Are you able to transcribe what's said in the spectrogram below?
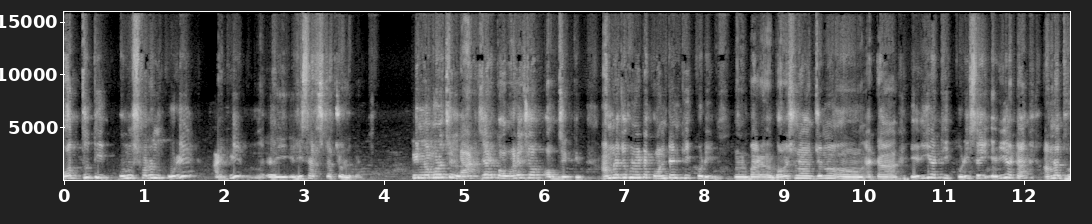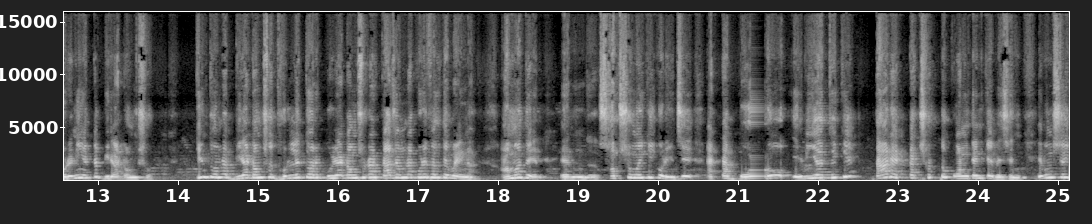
পদ্ধতি অনুসরণ করে আর কি রিসার্চটা চলবে। তিন নম্বর হচ্ছে লার্জার কভারেজ অফ অবজেক্টিভ আমরা যখন একটা কন্টেন্ট ঠিক করি বা গবেষণার জন্য একটা এরিয়া ঠিক করি, সেই এরিয়াটা আমরা ধরে নিই একটা বিরাট অংশ। কিন্তু আমরা বিরাট অংশ ধরলে তো আর বিরাট অংশটার কাজ আমরা করে ফেলতে পারি না। আমাদের সবসময় কি করি যে একটা বড় এরিয়া থেকে তার একটা ছোট্ট কন্টেন্টকে বেছে নিই এবং সেই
